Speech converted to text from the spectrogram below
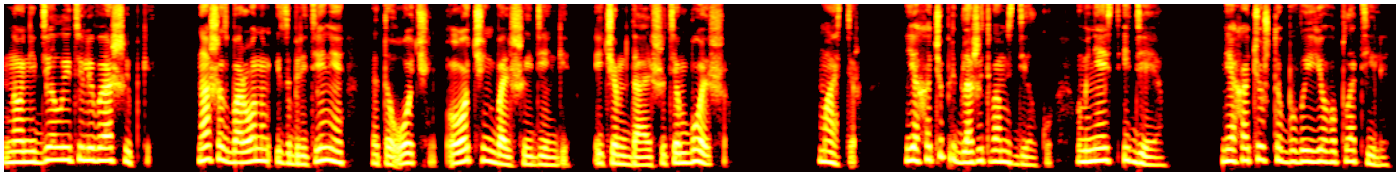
Но не делаете ли вы ошибки? Наше с бароном изобретение — это очень, очень большие деньги, и чем дальше, тем больше. Мастер, я хочу предложить вам сделку. У меня есть идея. Я хочу, чтобы вы ее воплотили.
